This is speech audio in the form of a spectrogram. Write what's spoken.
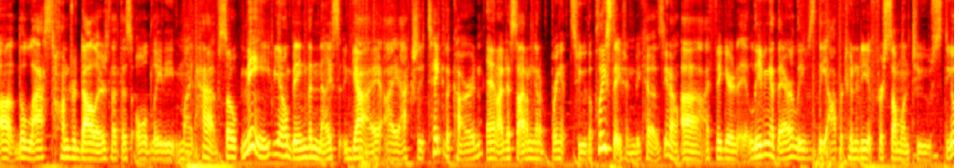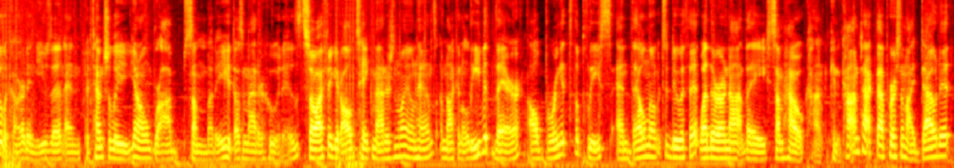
uh, the last hundred dollars that this old lady might have. So me, you know, being the nice guy, I actually take the card and I decide I'm gonna bring it to the police station because you know uh, I figured it, leaving it there leaves the opportunity for someone to steal the card and use it and potentially you know rob somebody. It doesn't matter who it is. So I figured I'll take matters in my own hands. I'm not gonna leave it there. I'll bring it to the police and they'll know what to do with it. Whether or not they somehow con can contact that person I doubt it.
